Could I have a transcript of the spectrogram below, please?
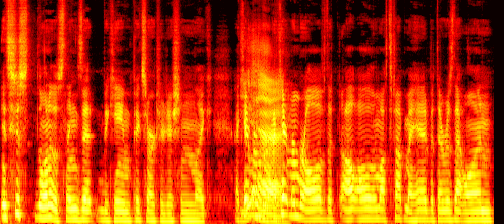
It's just one of those things that became Pixar tradition. Like I can't remember, I can't remember all of the all, all of them off the top of my head, but there was that one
